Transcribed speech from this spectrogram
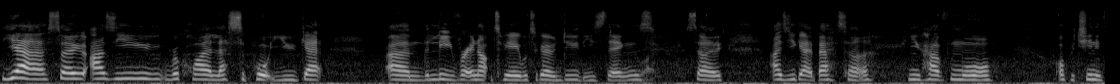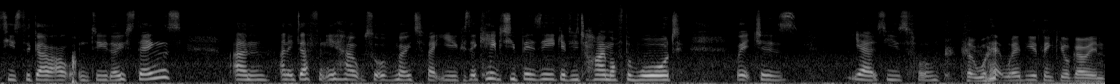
Yeah, so as you require less support, you get um, the leave written up to be able to go and do these things. Right. So as you get better, you have more opportunities to go out and do those things. Um, and it definitely helps sort of motivate you because it keeps you busy, gives you time off the ward, which is, yeah, it's useful. So where, where do you think you're going,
